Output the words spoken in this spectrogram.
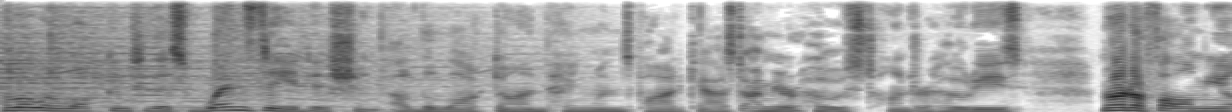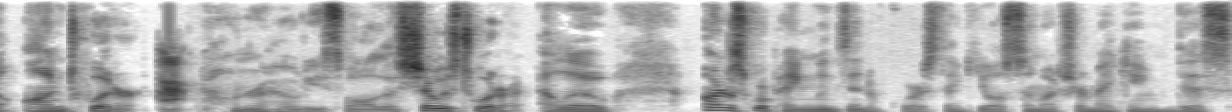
Hello and welcome to this Wednesday edition of the Locked On Penguins podcast. I'm your host, Hunter Hodes. Remember to follow me on Twitter at Hunter Hodes. Follow the show's Twitter, LO underscore Penguins. And of course, thank you all so much for making this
